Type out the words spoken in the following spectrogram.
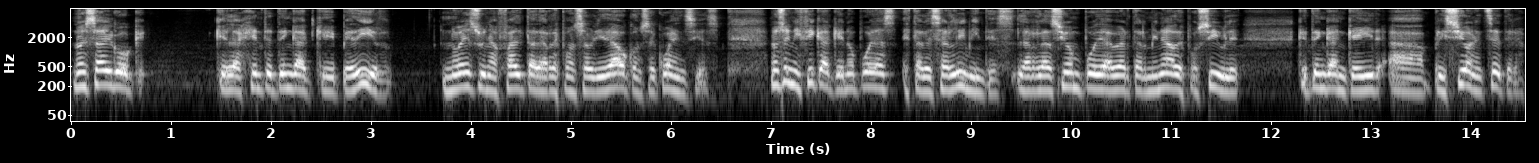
No es algo que, que la gente tenga que pedir, no es una falta de responsabilidad o consecuencias. No significa que no puedas establecer límites. La relación puede haber terminado, es posible que tengan que ir a prisión, etc.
